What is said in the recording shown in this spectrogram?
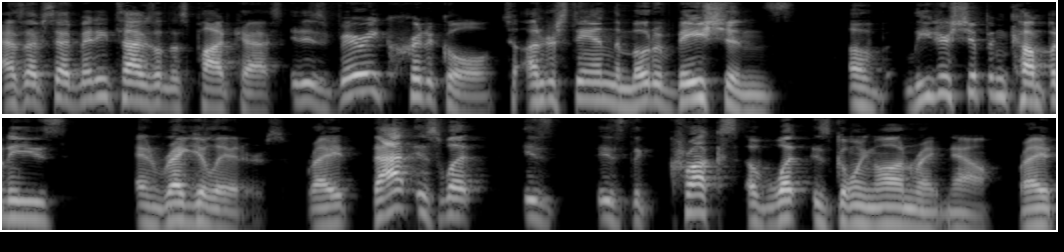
as I've said many times on this podcast, it is very critical to understand the motivations of leadership in companies and regulators, right? That is what is is the crux of what is going on right now, right?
